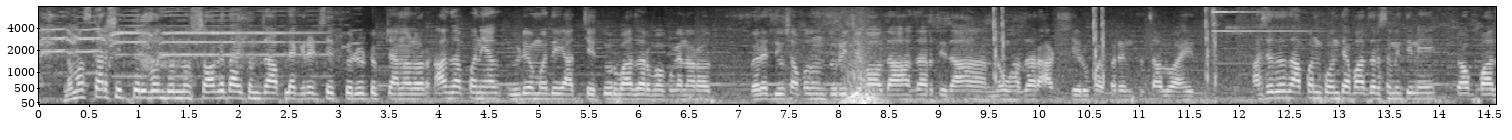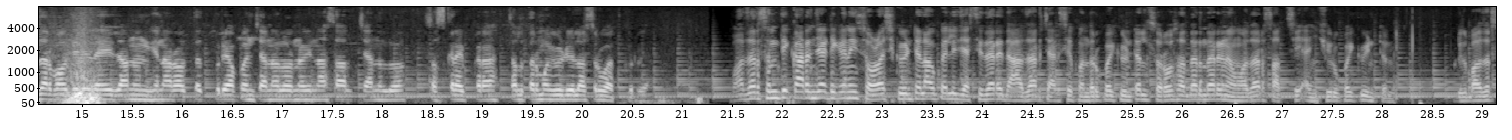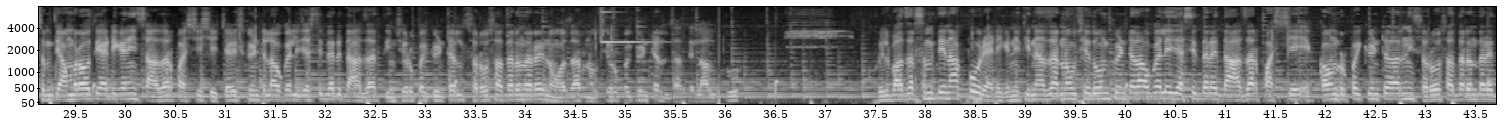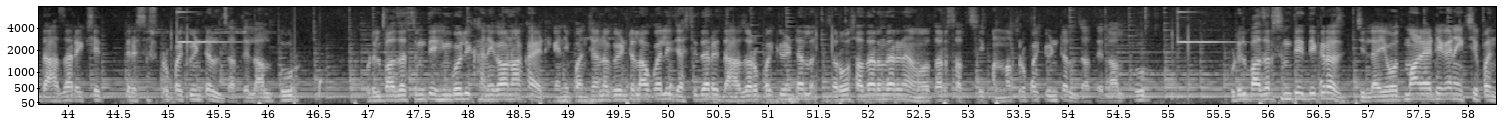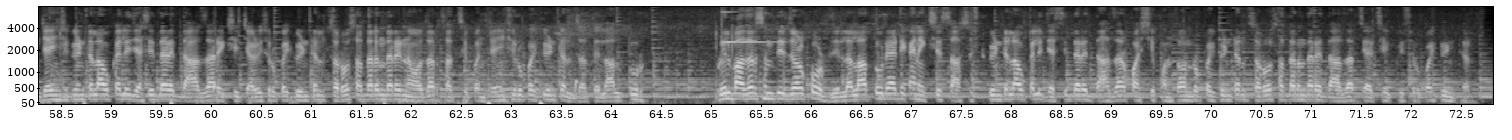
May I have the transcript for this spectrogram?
नमस्कार शेतकरी बंधूंनो स्वागत आहे तुमचं आपल्या ग्रेट शेतकरी यूट्यूब चॅनलवर आज आपण या व्हिडिओमध्ये आजचे तूर बाजार भाव बघणार आहोत. बऱ्याच दिवसापासून तुरीचे भाव दहा हजार ते दहा नऊ हजार आठशे रुपयापर्यंत चालू आहेत. अशातच आपण कोणत्या बाजार समितीने टॉप बाजार भाव दिलेला आहे जाणून घेणार आहोत. तत्पूर्वी आपण चॅनलवर नवीन असाल चॅनलवर सबस्क्राईब करा. चला तर मग व्हिडिओला सुरुवात करूया. बाजार समिती कारंजा ज्या ठिकाणी सोळाशे क्विंटल अवकाली जास्ती दहा हजार चारशे पंधरा रुपये क्विंटल सर्वसाधारण दरे नऊ हजार सातशे ऐंशी रुपये क्विंटल. पुढील बाजार समिती अमरावती या ठिकाणी सहा हजार पाचशे शेहेचाळीस क्विंटल अवकाली जास्ती दर दहा हजार तीनशे रुपये क्विंटल सर्वसाधारण दर नऊ हजार नऊशे रुपये क्विंटल जाते लाल तूर पुढील बाजार समिती नागपूर या ठिकाणी तीन हजार नऊशे दोन क्विंटल अवकाली जास्ती दर आहे दहा हजार पाचशे एकावन्न रुपये क्विंटल आणि सर्वसाधारण दर आहे दहा हजार एकशे त्रेसष्ट रुपये क्विंटल जाते लाल तूर पुढील बाजार समिती हिंगोली खानेगाव नाका या ठिकाणी पंच्याण्णव क्विंटल अवकाली जास्ती दर आहे दहा हजार रुपये क्विंटल सर्वसाधारण दर नऊ हजार सातशे पन्नास रुपये क्विंटल जाते लाल तूर पुढील बाजार समिती दिग्रस जिल्हा यवतमाळ या ठिकाणी एकशे पंच्याऐंशी क्विंटल अवकाली जास्ती दर दहा हजार एकशे चाळीस रुपये क्विंटल सर्वसाधारण दर नऊ हजार सातशे पंच्याऐंशी रुपये क्विंटल जाते लालतूर. पुढील बाजार समिती जळकोट जिल्हा लातूर या ठिकाणी एकशे सहासष्ट क्विंटल अवकाली जास्ती दर दहा हजार पाचशे पंचावन्न रुपये क्विंटल सर्वसाधारण दर दहा हजार चारशे एकवीस रुपये क्विंटल.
